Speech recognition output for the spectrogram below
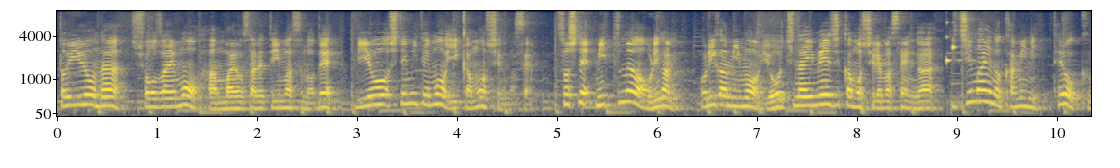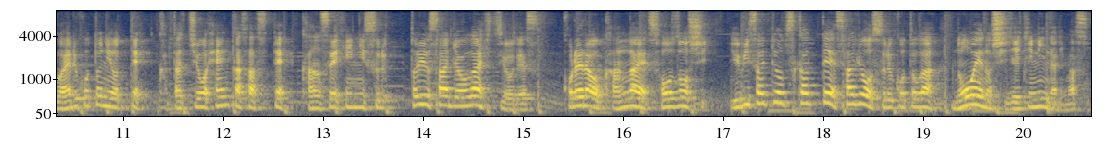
というような商材も販売をされていますので利用してみてもいいかもしれません。そして3つ目は折り紙。折り紙も幼稚なイメージかもしれませんが1枚の紙に手を加えることによって形を変化させて完成品にするという作業が必要です。これらを考え想像し指先を使って作業することが脳への刺激になります。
